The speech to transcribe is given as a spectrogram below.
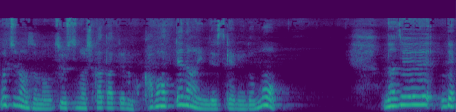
もちろんその抽出の仕方っていうのも変わってないんですけれども、なぜ、で、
